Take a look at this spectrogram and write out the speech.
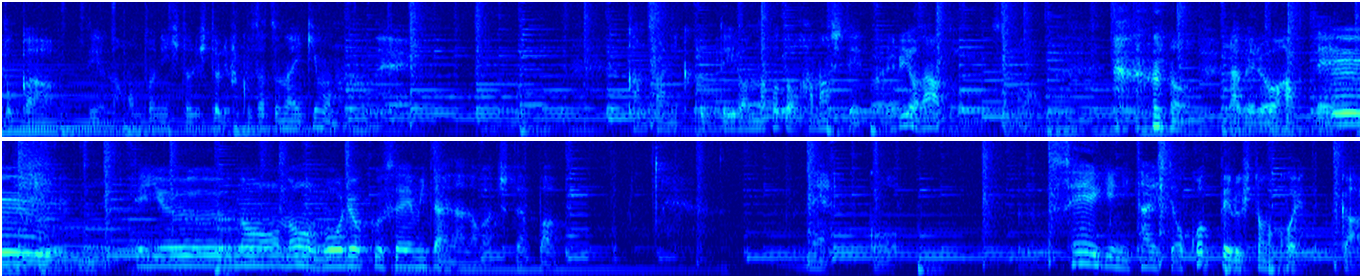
とか当に一人一人複雑な生き物なので、うん簡単にくくっていろんなことを話してくれるよなとその ラベルを貼って、うん。うんっていうのの暴力性みたいなのがちょっとやっぱねこう正義に対して怒ってる人の声が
